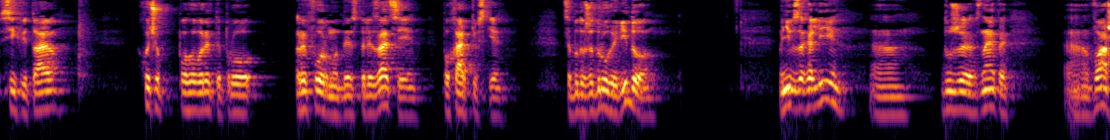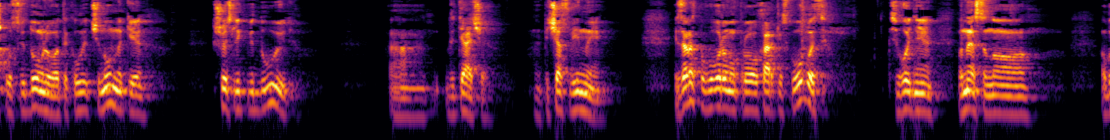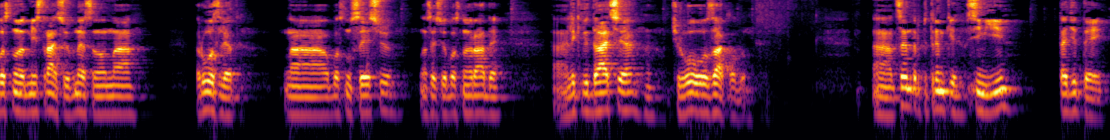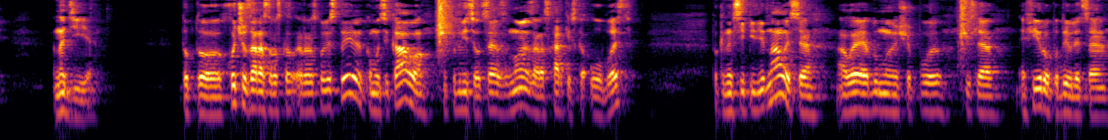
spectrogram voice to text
Всіх вітаю. Хочу поговорити про реформу деінсталізації по-харківськи. Це буде вже друге відео. Мені взагалі е, дуже, знаєте, е, важко усвідомлювати, коли чиновники щось ліквідують е, дитяче під час війни. І зараз поговоримо про Харківську область. Сьогодні внесено обласною адміністрацією внесено на розгляд на обласну сесію, на сесію обласної ради е, ліквідація чергового закладу. Е, Центр підтримки сім'ї та дітей. Надія. Тобто, хочу зараз розповісти, кому цікаво. Подивіться, оце за мною зараз Харківська область. Поки не всі під'єдналися, але я думаю, що по, після ефіру подивляться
